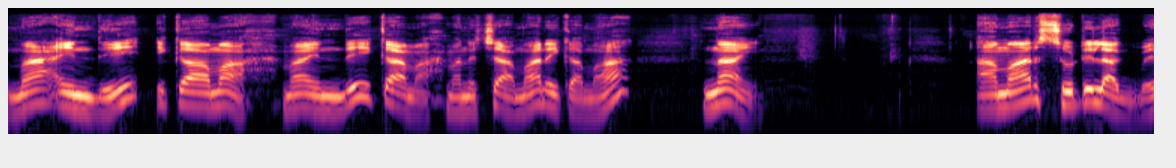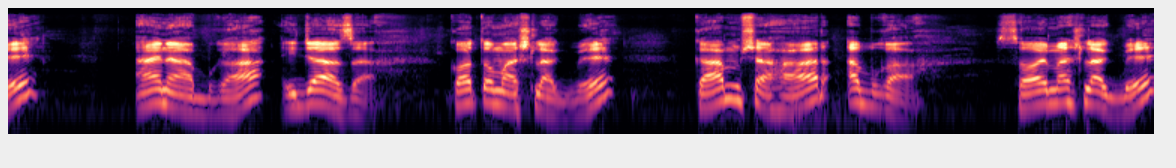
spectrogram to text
মা ইন্দি ইকামাহ মা ইন্দি ইকামাহ মানে হচ্ছে আমার ইকামা নাই। আমার ছুটি লাগবে আয়না আবগা, ইজাজা। কত মাস লাগবে? কাম সাহার আবগা। ছয় মাস লাগবে,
